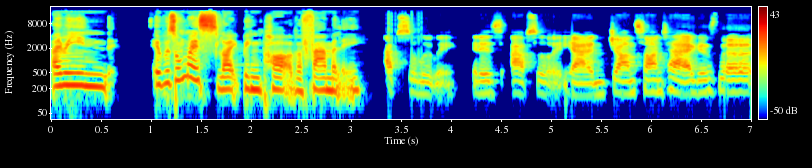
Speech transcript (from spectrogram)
I mean, it was almost like being part of a family. Absolutely. It is absolutely. Yeah. And John Sonntag is the.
